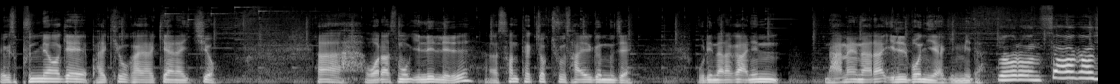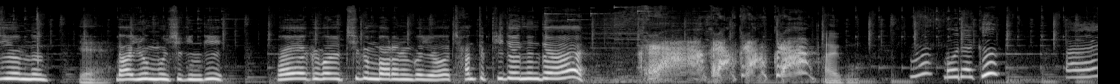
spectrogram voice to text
여기서 분명하게 밝히고 가야 할 게 하나 있지요. 아, 월화수목 111 아, 선택적 주 4일 근무제 우리나라가 아닌 남의 나라 일본 이야기입니다. 저런 싸가지 없는 예. 나 윤문식인데 왜 그걸 지금 말하는 거요? 잔뜩 기대했는데. 아이고. 응? 뭐라고? 아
